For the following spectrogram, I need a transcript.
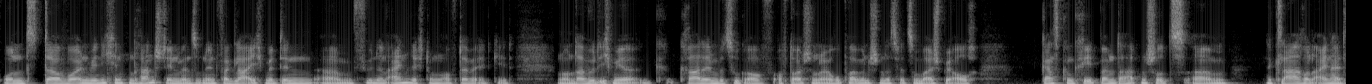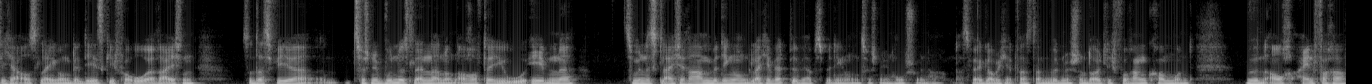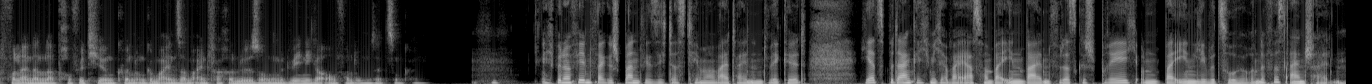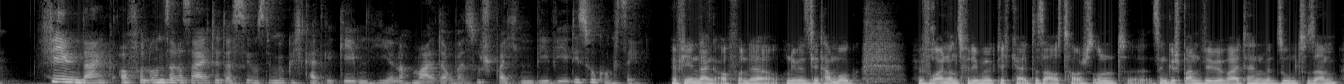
Und da wollen wir nicht hinten dran stehen, wenn es um den Vergleich mit den ähm, führenden Einrichtungen auf der Welt geht. Und da würde ich mir gerade in Bezug auf, auf Deutschland und Europa wünschen, dass wir zum Beispiel auch ganz konkret beim Datenschutz ähm, eine klare und einheitliche Auslegung der DSGVO erreichen, so dass wir zwischen den Bundesländern und auch auf der EU-Ebene zumindest gleiche Rahmenbedingungen, gleiche Wettbewerbsbedingungen zwischen den Hochschulen haben. Das wäre, glaube ich, etwas, dann würden wir schon deutlich vorankommen und würden auch einfacher voneinander profitieren können und gemeinsam einfache Lösungen mit weniger Aufwand umsetzen können. Ich bin auf jeden Fall gespannt, wie sich das Thema weiterhin entwickelt. Jetzt bedanke ich mich aber erstmal bei Ihnen beiden für das Gespräch und bei Ihnen, liebe Zuhörende, fürs Einschalten. Vielen Dank auch von unserer Seite, dass Sie uns die Möglichkeit gegeben, hier nochmal darüber zu sprechen, wie wir die Zukunft sehen. Ja, vielen Dank auch von der Universität Hamburg. Wir freuen uns für die Möglichkeit des Austauschs und äh, sind gespannt, wie wir weiterhin mit Zoom zusammen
